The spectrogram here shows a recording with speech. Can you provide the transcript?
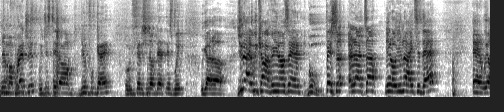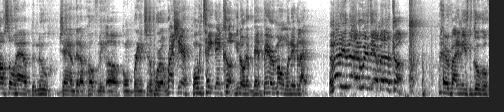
me and my brethren. We just did um beautiful game. We'll be finishing up that this week. We got uh United We Conquer. You know what I'm saying? Boom, Fisher, Atlanta. You know, United that. And we also have the new jam that I'm hopefully uh gonna bring into the world right there when we take that cup. You know that that very moment when they be like, Atlanta United wins the MLS Cup. Everybody needs to Google.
